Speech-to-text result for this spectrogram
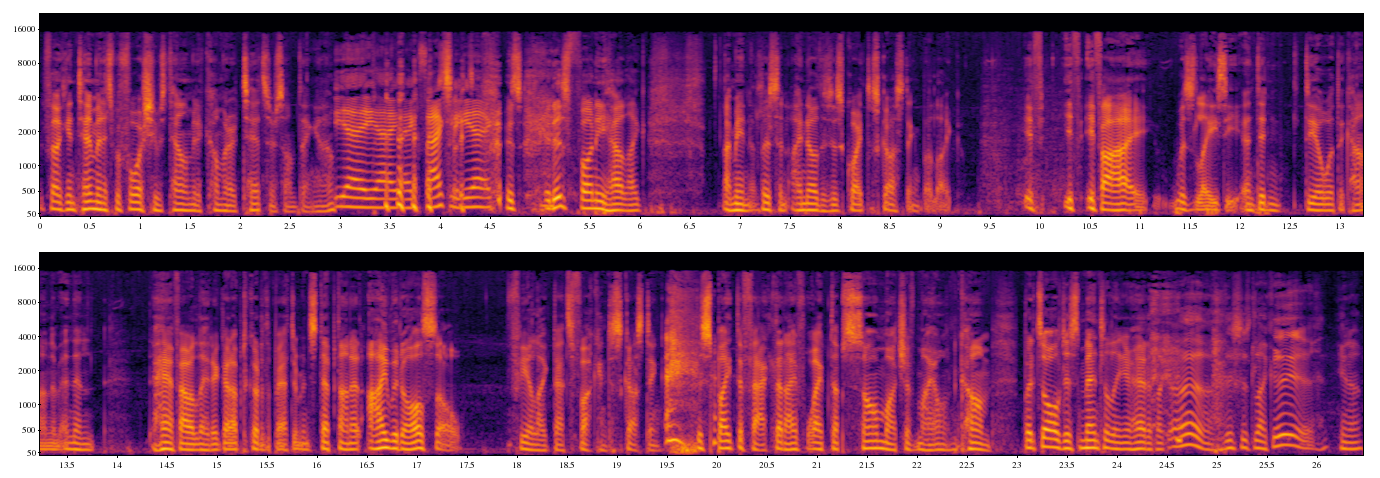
I feel like in ten minutes before she was telling me to come at her tits or something. You know, Yeah, yeah, yeah, exactly. yeah, it's it is funny how like I mean, listen, I know this is quite disgusting, but like if if if I was lazy and didn't deal with the condom and then a half hour later got up to go to the bathroom and stepped on it, I would also feel like that's fucking disgusting. despite the fact that I've wiped up so much of my own cum. But it's all just mental in your head. It's like, oh, this is like, ugh, you know.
